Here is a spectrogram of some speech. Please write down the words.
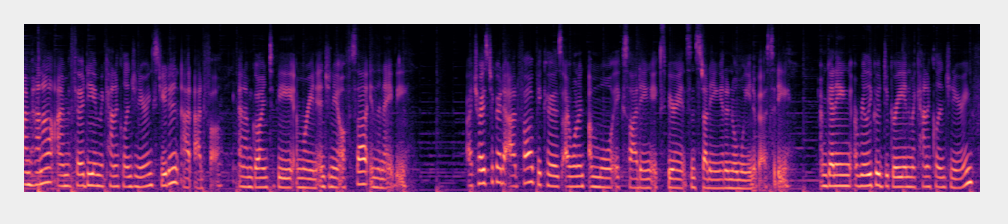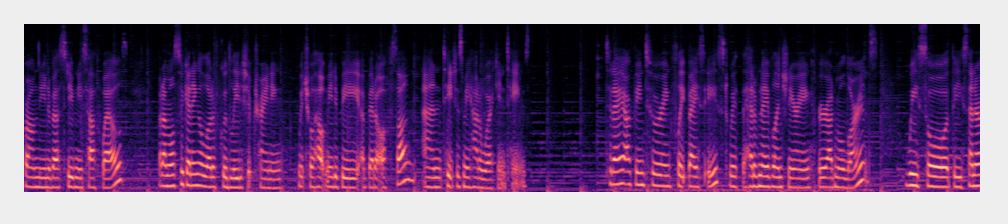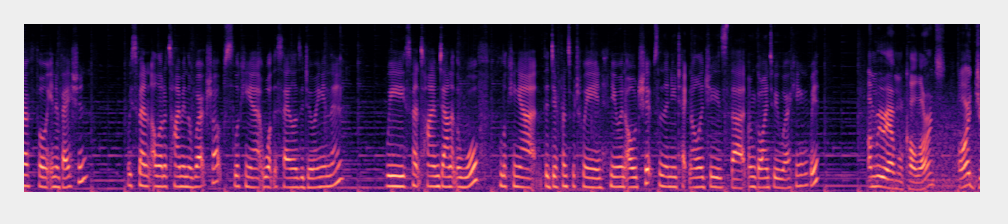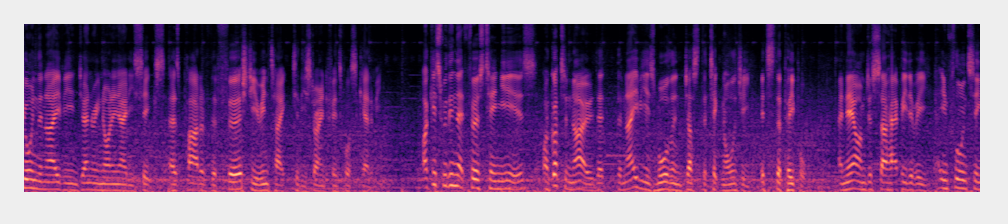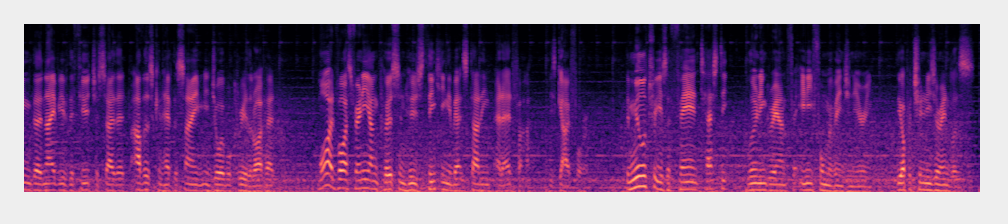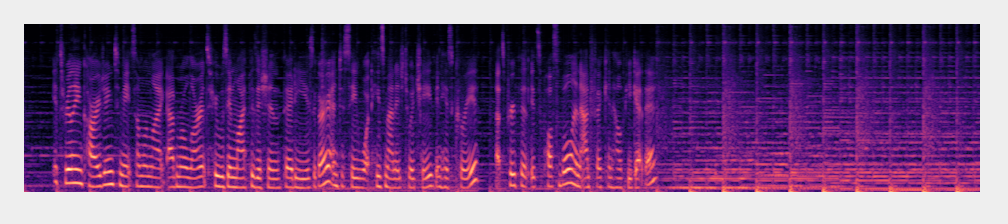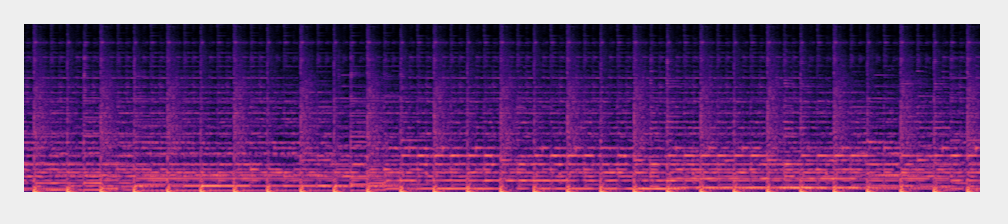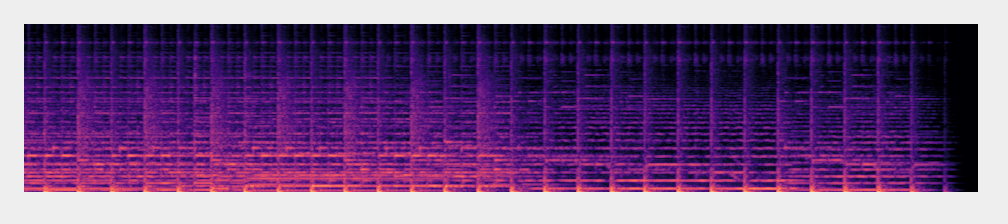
I'm Hannah. I'm a third year mechanical engineering student at ADFA and I'm going to be a Marine Engineer Officer in the Navy. I chose to go to ADFA because I wanted a more exciting experience in studying at a normal university. I'm getting a really good degree in mechanical engineering from the University of New South Wales but I'm also getting a lot of good leadership training which will help me to be a better officer and teaches me how to work in teams. Today I've been touring Fleet Base East with the Head of Naval Engineering, Rear Admiral Lawrence. We saw the Centre for Innovation we spent a lot of time in the workshops looking at what the sailors are doing in there. We spent time down at the wharf looking at the difference between new and old ships and the new technologies that I'm going to be working with. I'm Rear Admiral Col Lawrence. I joined the Navy in January 1986 as part of the first year intake to the Australian Defence Force Academy. I guess within that first 10 years, I got to know that the Navy is more than just the technology, it's the people. And now I'm just so happy to be influencing the Navy of the future so that others can have the same enjoyable career that I've had. My advice for any young person who's thinking about studying at ADFA is go for it. The military is a fantastic learning ground for any form of engineering. The opportunities are endless. It's really encouraging to meet someone like Admiral Lawrence who was in my position 30 years ago and to see what he's managed to achieve in his career. That's proof that it's possible and ADFA can help you get there.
